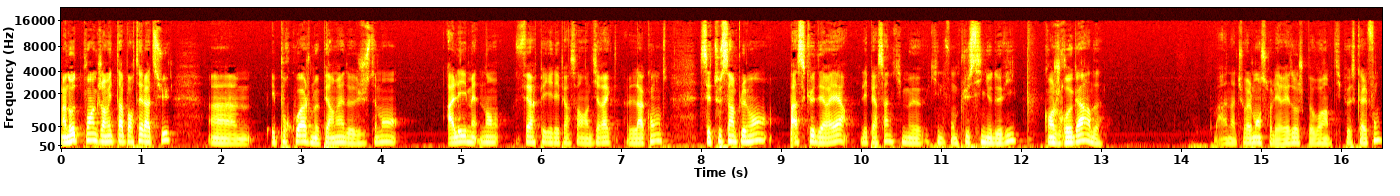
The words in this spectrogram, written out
Un autre point que j'ai envie de t'apporter là-dessus et pourquoi je me permets de justement aller maintenant faire payer les personnes en direct la compte, c'est tout simplement parce que derrière, les personnes qui ne font plus signe de vie, quand je regarde bah, naturellement sur les réseaux, je peux voir un petit peu ce qu'elles font.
